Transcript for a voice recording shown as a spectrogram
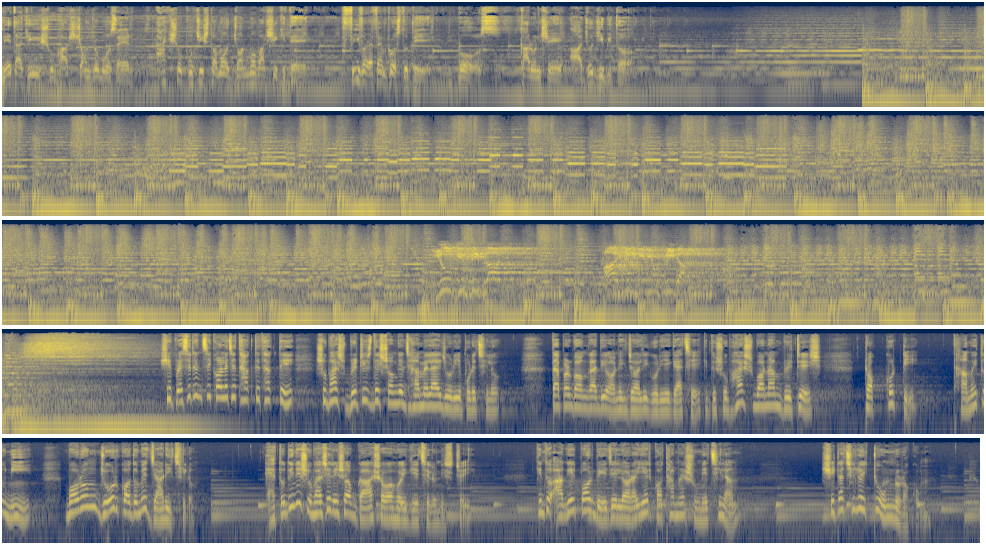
নেতাজি সুভাষ চন্দ্র বোসের একশো পঁচিশতম জন্মবার্ষিকীতে ফিভার এফ প্রস্তুতি। বোস, কারণ সে আজও জীবিত। সে প্রেসিডেন্সি কলেজে থাকতে থাকতেই সুভাষ ব্রিটিশদের সঙ্গে ঝামেলায় জড়িয়ে পড়েছিল। তারপর গঙ্গা দিয়ে অনেক জলই গড়িয়ে গেছে, কিন্তু সুভাষ বনাম ব্রিটিশ টক্করটি থামে তো নি, বরং জোর কদমে জারি ছিল। এতদিনে সুভাষের এসব গা সওয়া হয়ে গিয়েছিল নিশ্চয়ই। কিন্তু আগের পর্বে যে লড়াইয়ের কথা আমরা শুনেছিলাম, সেটা ছিল একটু অন্যরকম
